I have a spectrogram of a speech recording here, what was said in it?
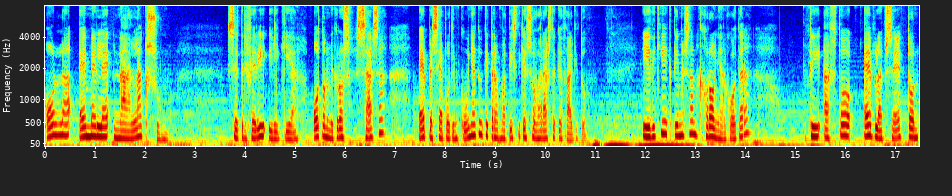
Όλα έμελε να αλλάξουν σε τρυφερή ηλικία όταν ο μικρός Σάσα έπεσε από την κούνια του και τραυματίστηκε σοβαρά στο κεφάλι του. Οι ειδικοί εκτίμησαν χρόνια αργότερα ότι αυτό έβλαψε τον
